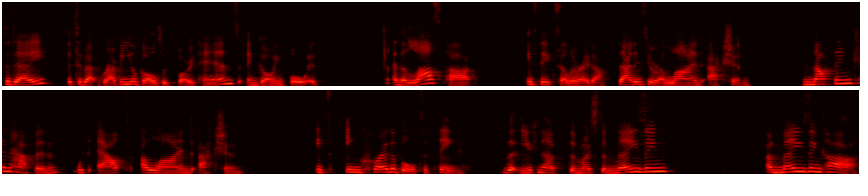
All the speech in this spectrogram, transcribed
Today, it's about grabbing your goals with both hands and going forward. And the last part is the accelerator. That is your aligned action. Nothing can happen without aligned action. It's incredible to think that you can have the most amazing, amazing car,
